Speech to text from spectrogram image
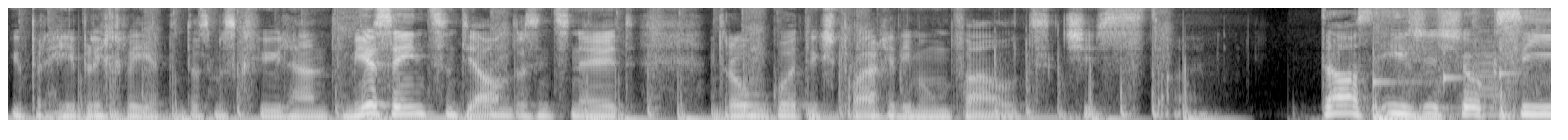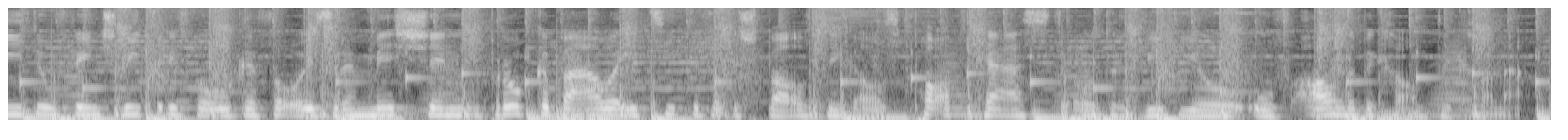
überheblich wird und dass wir das Gefühl haben, wir sind es und die anderen sind es nicht. Darum gute Gespräche in deinem Umfeld. Tschüss. Das war es schon. Gewesen. Du findest weitere Folgen von unserer Mission Brücken bauen in Zeiten der Spaltung als Podcast oder Video auf allen bekannten Kanälen.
